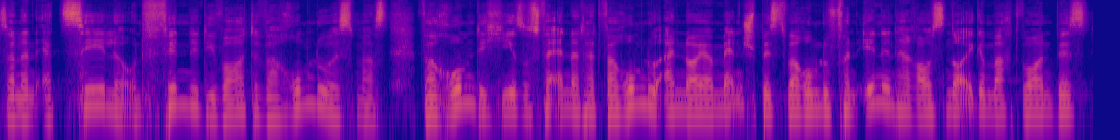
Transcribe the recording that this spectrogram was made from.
sondern erzähle und finde die Worte, warum du es machst, warum dich Jesus verändert hat, warum du ein neuer Mensch bist, warum du von innen heraus neu gemacht worden bist,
